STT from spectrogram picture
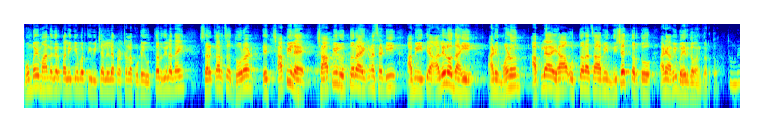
मुंबई महानगरपालिकेवरती विचारलेल्या प्रश्नाला कुठेही उत्तर दिलं नाही. सरकारचं धोरण हे छापील आहे. छापील उत्तर ऐकण्यासाठी आम्ही इथे आलेलो नाही आणि म्हणून आपल्या ह्या उत्तराचा आम्ही निषेध करतो आणि आम्ही बहिर्गमन करतो. तुम्ही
